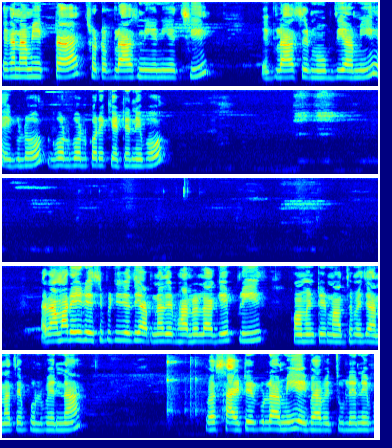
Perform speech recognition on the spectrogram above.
এখানে আমি একটা ছোট গ্লাস নিয়ে নিয়েছি। এই গ্লাসের মুখ দিয়ে আমি এগুলো গোল গোল করে কেটে নেব। আর আমার এই রেসিপিটি যদি আপনাদের ভালো লাগে, প্লিজ কমেন্টের মাধ্যমে জানাতে ভুলবেন না। এবার সাইডেরগুলো আমি এইভাবে তুলে নেব।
